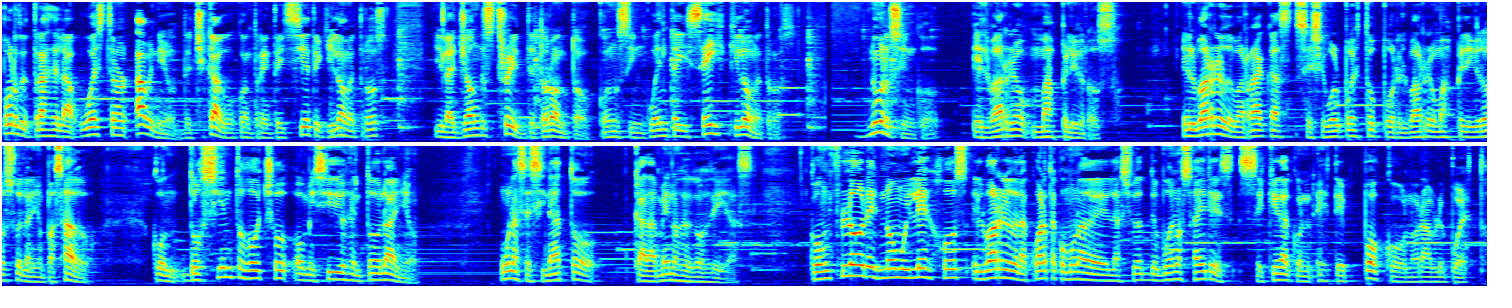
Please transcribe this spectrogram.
por detrás de la Western Avenue de Chicago con 37 kilómetros y la Young Street de Toronto con 56 kilómetros. Número 5. El barrio más peligroso. El barrio de Barracas se llevó el puesto por el barrio más peligroso el año pasado, con 208 homicidios en todo el año, un asesinato cada menos de dos días. Con Flores no muy lejos, el barrio de la cuarta comuna de la ciudad de Buenos Aires se queda con este poco honorable puesto.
